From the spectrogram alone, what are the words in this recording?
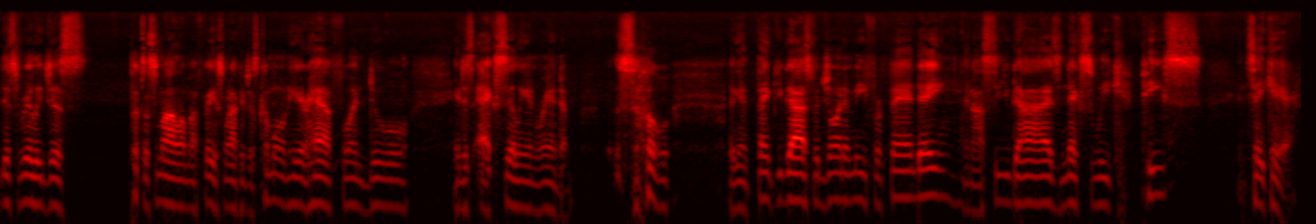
this really just puts a smile on my face when I can just come on here, have fun, duel, and just act silly and random. So, again, thank you guys for joining me for Fan Day, and I'll see you guys next week. Peace and take care.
